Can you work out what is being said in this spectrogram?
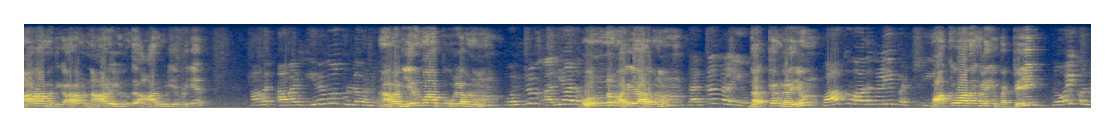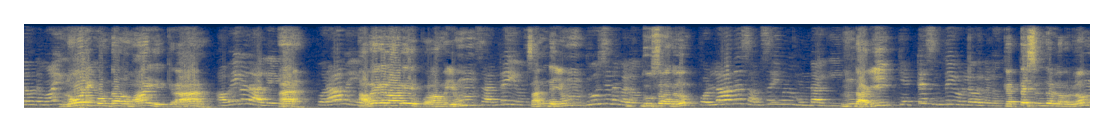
ஆறாம் அதிகாரம் நாலிலிருந்து ஆறு முடிய படிங்க அவன் இருமாப்பு உள்ளவனும் ஒன்றும் அறியாதவனும் தர்க்கங்களையும் வாக்குவாதங்களையும் பற்றி நோய் கொண்டவனுமாய் இருக்கிறான் அவைகளாலே. பொறாமையும் சண்டையும் சண்டையும் தூஷணங்களும் பொல்லாத சம்சயங்களும் உண்டாகி உண்டாகி கெட்ட சிந்தை உள்ளவர்களும் கெட்ட சிந்தள்ளவர்களும்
